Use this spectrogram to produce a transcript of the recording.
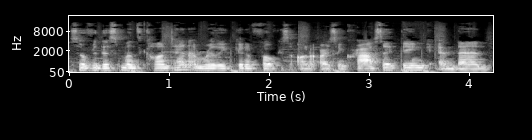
So for this month's content, I'm really gonna focus on arts and crafts, I think, and then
